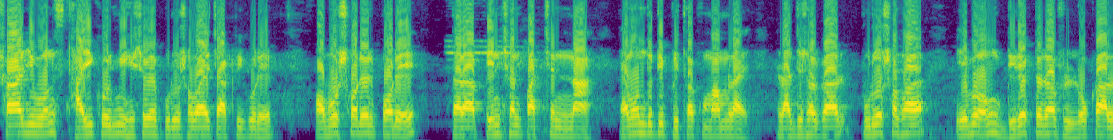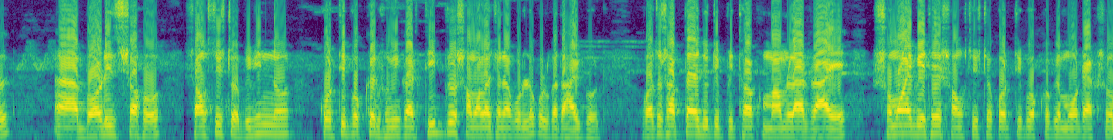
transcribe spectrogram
সারা জীবন স্থায়ী কর্মী হিসেবে পুরসভায় চাকরি করে অবসরের পরে তারা পেনশন পাচ্ছেন না। এমন দুটি পৃথক মামলায় রাজ্য সরকার, পুরসভা এবং ডিরেক্টর অফ লোকাল বডিজ সহ সংশ্লিষ্ট বিভিন্ন কর্তৃপক্ষের ভূমিকার তীব্র সমালোচনা করল কলকাতা হাইকোর্ট। গত সপ্তাহে দুটি পৃথক মামলার রায়ে সময় বেঁধে সংশ্লিষ্ট কর্তৃপক্ষকে মোট একশো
